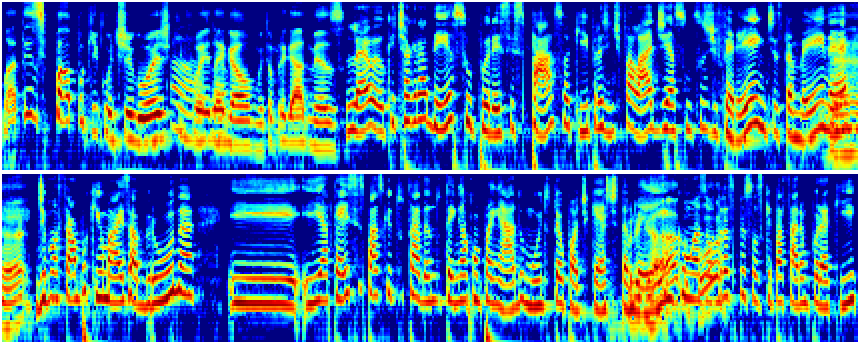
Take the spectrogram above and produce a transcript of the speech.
bater esse papo aqui contigo hoje, que Ah, foi Léo. legal. Muito obrigado mesmo. Léo, eu que te agradeço por esse espaço aqui pra gente falar de assuntos diferentes também, né? Aham. De mostrar um pouquinho mais a Bruna e, e até esse espaço que tu tá dando, tenho acompanhado muito o teu podcast também, Obrigado, com as outras pessoas que passaram por aqui,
